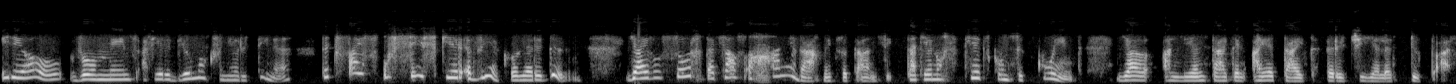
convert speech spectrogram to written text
ideaal wil mens as jy dit deel maak van jou rotine, dit 5 of 6 keer 'n week wil jy dit doen. Jy wil sorg dat selfs al gaan jy weg met vakansie, dat jy nog steeds konsekwent jou alleentyd en eie tyd rituele toepas.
